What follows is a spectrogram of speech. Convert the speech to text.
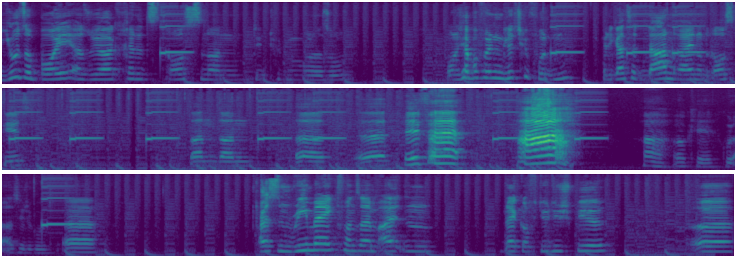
User Boy, also ja, Credits draußen an den Typen oder so. Und ich habe auch vorhin einen Glitch gefunden, wenn die ganze Zeit Laden rein und raus geht. Dann, dann, äh, äh, Hilfe! Ah! Ah, okay, gut, alles wieder gut. Äh, das ist ein Remake von seinem alten Black of Duty Spiel. Äh,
